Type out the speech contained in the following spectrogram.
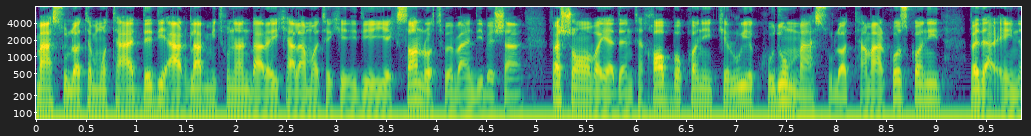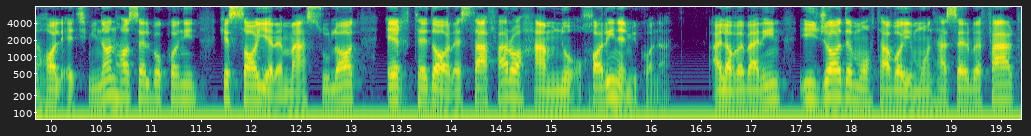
محصولات متعددی اغلب می‌تونن برای کلمات کلیدی یکسان رتبه بندی بشن و شما باید انتخاب بکنید که روی کدوم محصولات تمرکز کنید و در عین حال اطمینان حاصل بکنید که سایر محصولات اقتدار سفر رو هم نوع خاری نمی کنند. علاوه بر این ایجاد محتوای منحصر به فرد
